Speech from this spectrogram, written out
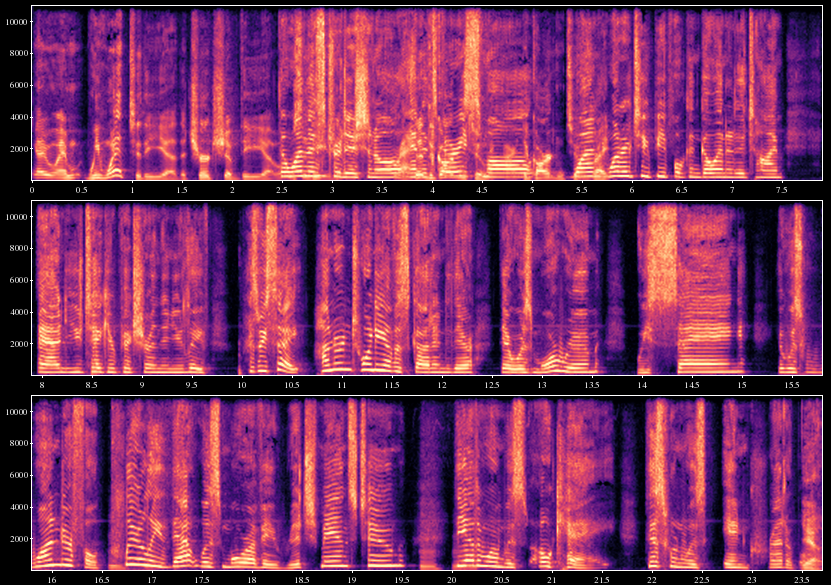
And we went to the uh, the Church of the uh, The one that's traditional Right. and The- the it's garden very tomb. small. The garden tomb, One, right. one or two people can go in at a time, and you take your picture and then you leave. As we say, 120 of us got into there. There was more room. We sang. It was wonderful. Mm. Clearly, that was more of a rich man's tomb. Mm-hmm. The other one was okay. This one was incredible. Yeah.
